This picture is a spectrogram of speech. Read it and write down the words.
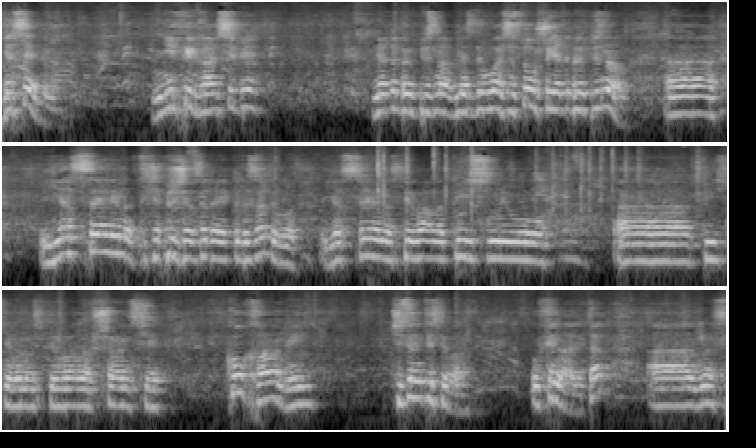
Ясенина. Ніфіга собі. Я тебе впізнав. Я здивувався з того, що я тебе впізнав. А, Яселіна, я я згадаю, як тебе звати було. Яселіна співала пісню. А, пісню вона співала в шансі Коханий. Чи це не ти співала? У фіналі, так? А в нас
